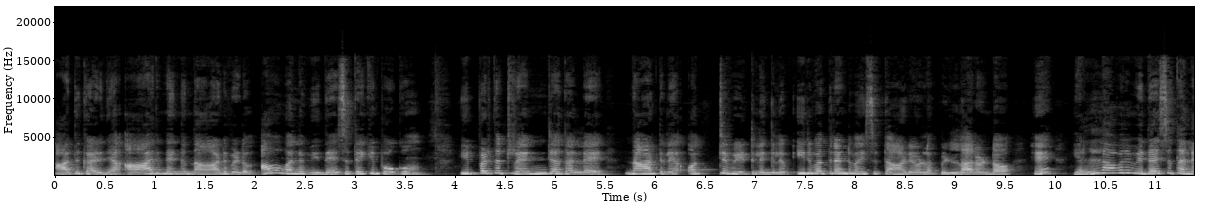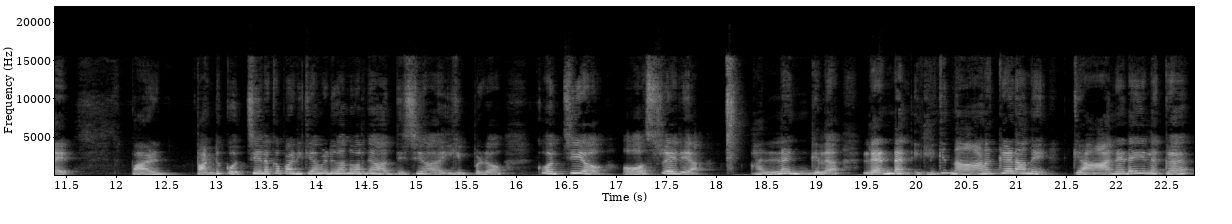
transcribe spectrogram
അത് കഴിഞ്ഞാൽ ആരിനെങ്ങ് നാട് വിടും. അവൻ വല്ല വിദേശത്തേക്ക് പോകും. ഇപ്പോഴത്തെ ട്രെൻഡ് അതല്ലേ? നാട്ടിലെ ഒറ്റ വീട്ടിലെങ്കിലും ഇരുപത്തിരണ്ട് വയസ്സ് താഴെയുള്ള പിള്ളേരുണ്ടോ? ഏ എല്ലാവരും വിദേശത്തല്ലേ? പണ്ട് കൊച്ചിയിലൊക്കെ പഠിക്കാൻ വിടുക എന്ന് പറഞ്ഞാൽ അതിശയ. ഇപ്പോഴോ? കൊച്ചിയോ? ഓസ്ട്രേലിയ? അല്ലെങ്കിൽ ലണ്ടൻ. ഇല്ലെങ്കിൽ നാണക്കേടാന്നേ. കാനഡയിലൊക്കെ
